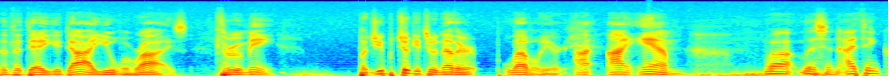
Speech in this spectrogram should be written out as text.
The day you die, you will rise through me." But you took it to another level here. I, I am. Well, listen, I think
